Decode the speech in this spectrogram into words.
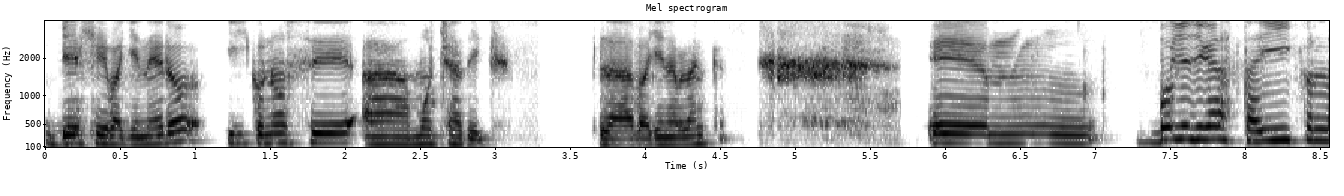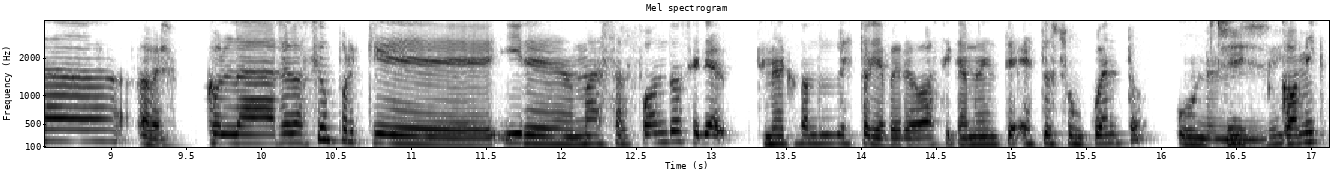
viaje ballenero, y conoce a Mochadik, la ballena blanca. Eh, voy a llegar hasta ahí con la. A ver, con la relación, porque ir eh, más al fondo sería terminar contando la historia, pero básicamente esto es un cuento, un cómic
